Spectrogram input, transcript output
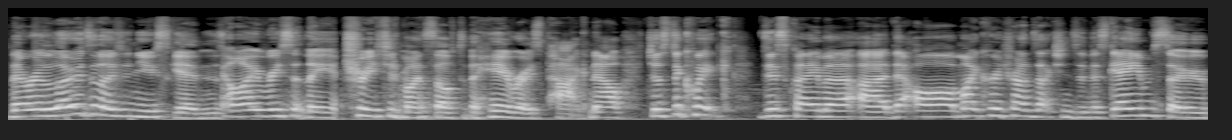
There are loads and loads of new skins. I recently treated myself to the Heroes pack. Now, just a quick disclaimer uh, there are microtransactions in this game, so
